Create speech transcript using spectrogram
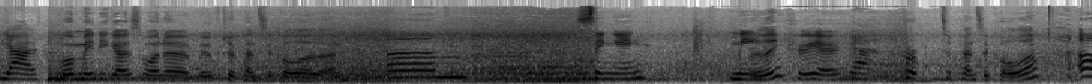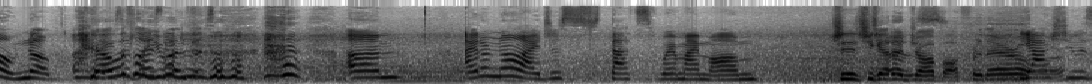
yeah, What made you guys want to move to Pensacola then? Um, singing. Me. Really? Career. Yeah. For, to Pensacola? Oh no. Yeah, I was like, you went Um, I don't know. I just that's where my mom. Did she get a job offer there? Yeah, she was.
